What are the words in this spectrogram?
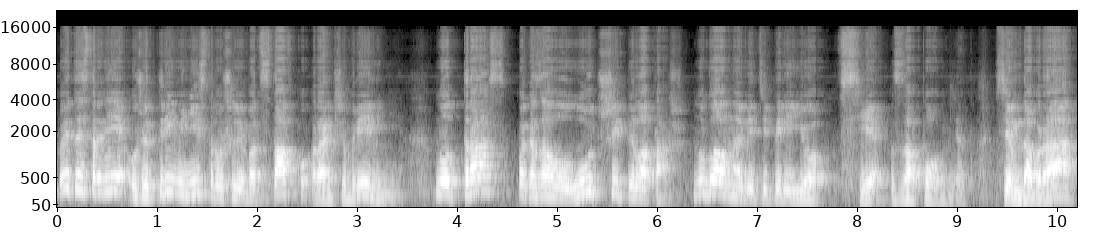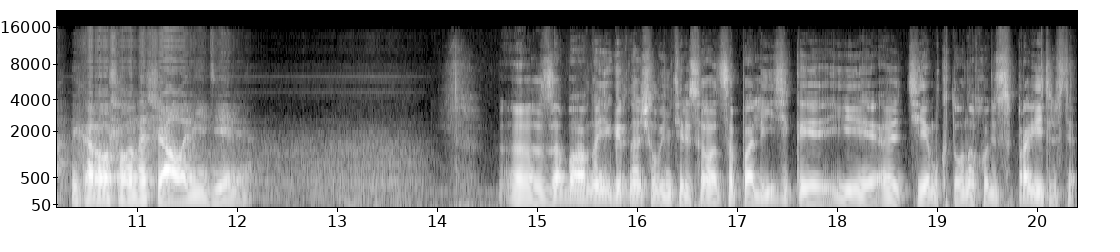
В этой стране уже три министра ушли в отставку раньше времени – но Трасс показал лучший пилотаж. Но главное ведь теперь ее все запомнят. Всем добра и хорошего начала недели. Э, забавно, Игорь начал интересоваться политикой и э, тем, кто находится в правительстве.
